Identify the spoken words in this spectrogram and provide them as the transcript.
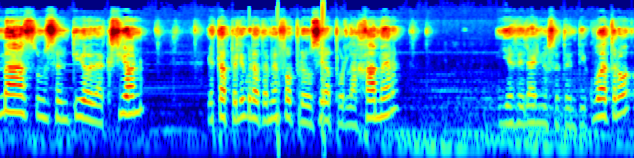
más un sentido de acción. Esta película también fue producida por la Hammer y es del año 74.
